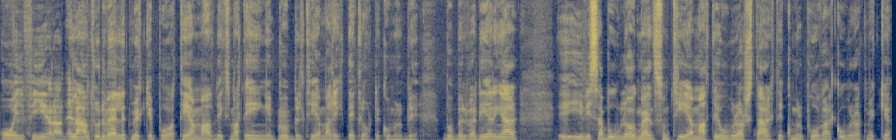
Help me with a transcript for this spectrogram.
AI-fierad. Eller han trodde väldigt mycket på tema, mm. liksom att det är ingen mm. bubbeltema riktigt. Det är klart det kommer att bli bubbelvärderingar i, i, vissa bolag men som temat är oerhört starkt. Det kommer att påverka oerhört mycket.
